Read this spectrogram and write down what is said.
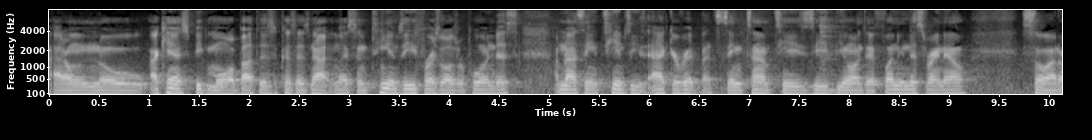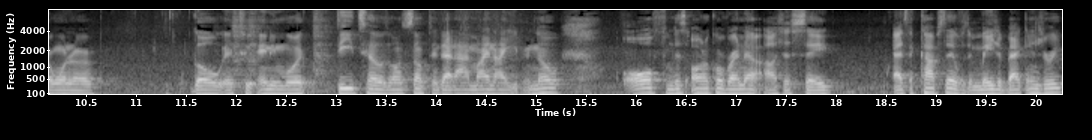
I don't know. I can't speak more about this because it's not. Listen, TMZ first of all is reporting this. I'm not saying TMZ is accurate, but at the same time, TMZ beyond their funding this right now, so I don't want to go into any more details on something that I might not even know. All from this article right now, I'll just say, as the cop said, it was a major back injury.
